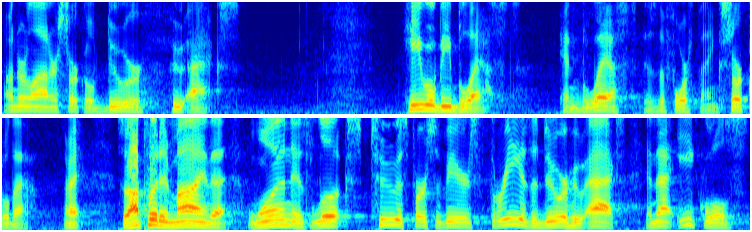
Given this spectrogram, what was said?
Underline or circle doer who acts. He will be blessed. And blessed is the fourth thing. Circle that. Right? So I put in mind that one is looks, two is perseveres, three is a doer who acts, and that equals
